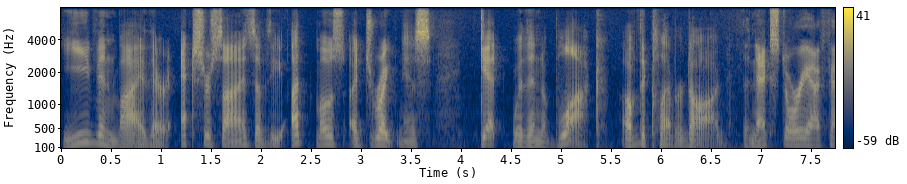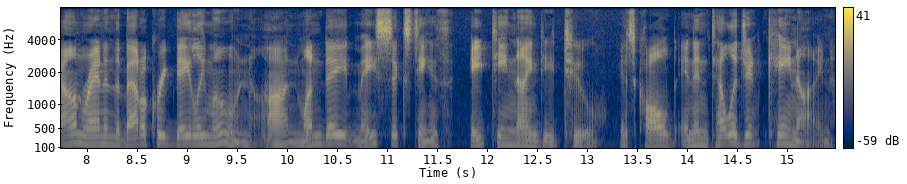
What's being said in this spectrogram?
even by their exercise of the utmost adroitness, get within a block of the clever dog. The next story I found ran in the Battle Creek Daily Moon on Monday, May 16th, 1892. It's called An Intelligent Canine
